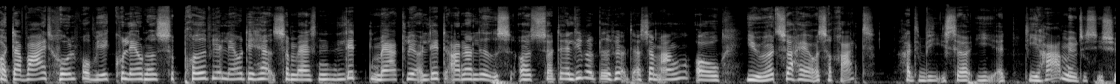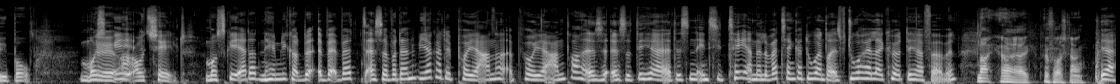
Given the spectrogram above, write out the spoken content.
og der var et hul, hvor vi ikke kunne lave noget, så prøvede vi at lave det her, som er sådan lidt mærkeligt og lidt anderledes. Og så er det alligevel blevet hørt af så mange, og i øvrigt så har jeg også ret, har det vist sig i, at de har mødtes i Søborg. Måske, øh, og aftalt. Måske er der den hemmelige hvad, hvad, altså, Hvordan virker det på jer andre? På jer andre? Altså, altså det her, er det sådan inciterende, eller hvad tænker du, Andreas? Du har heller ikke hørt det her før, vel? Nej, jeg har ikke. Det er første gang. Ja.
